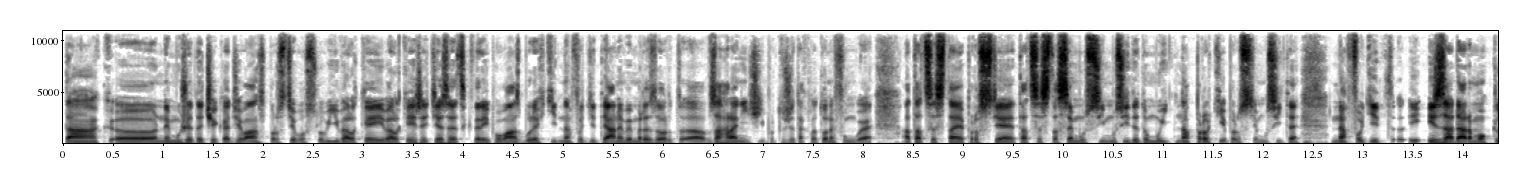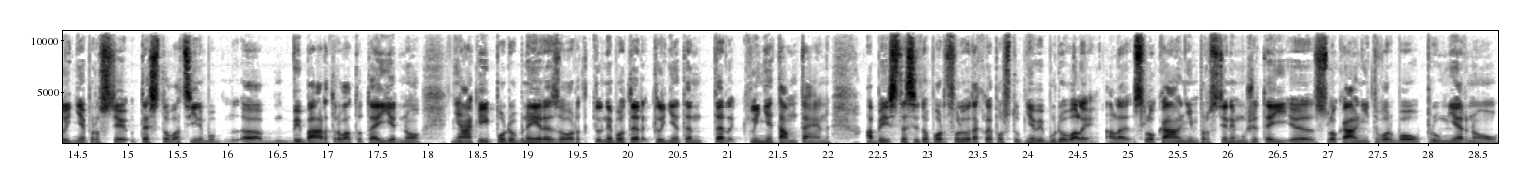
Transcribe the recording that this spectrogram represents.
tak uh, nemůžete čekat, že vás prostě osloví velký, velký řetězec, který po vás bude chtít nafotit, já nevím, rezort eh, v zahraničí, protože takhle to nefunguje. A ta cesta je prostě, ta cesta se musí, musíte tomu jít naproti, prostě musíte nafotit i, i zadarmo klidně prostě testovací nebo uh, vybártrovat, to, to je jedno, nějaký podobný rezort, nebo ter, klidně, ten, ter, klidně tam ten, abyste si to portfolio takhle postupně vybudovali, ale s lokálním prostě nemůžete jít, eh, s lokální tvorbou průměrnou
